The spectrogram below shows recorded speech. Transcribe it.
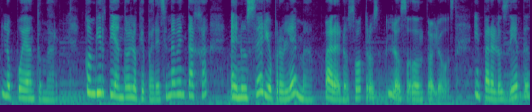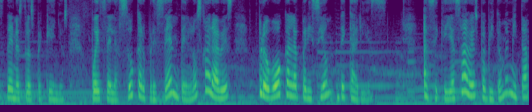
lo puedan tomar, convirtiendo lo que parece una ventaja en un serio problema para nosotros los odontólogos y para los dientes de nuestros pequeños, pues el azúcar presente en los jarabes provoca la aparición de caries. Así que ya sabes, papito mamita,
